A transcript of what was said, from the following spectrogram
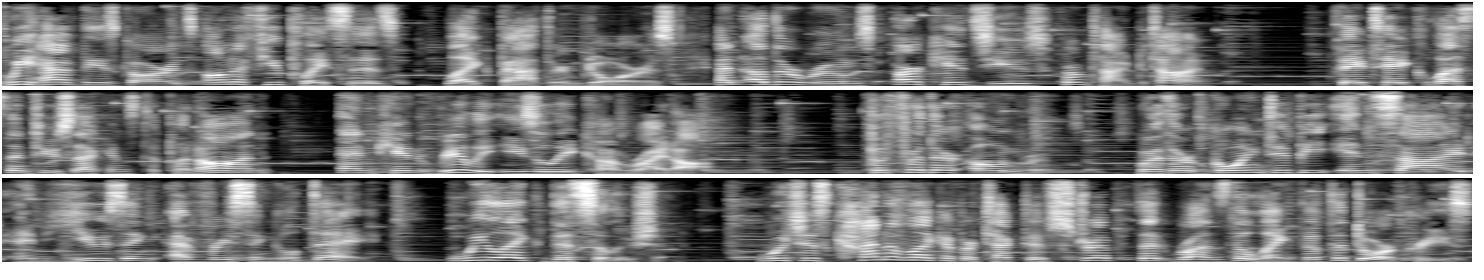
We have these guards on a few places, like bathroom doors and other rooms our kids use from time to time. They take less than two seconds to put on and can really easily come right off. But for their own rooms, where they're going to be inside and using every single day, we like this solution, which is kind of like a protective strip that runs the length of the door crease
